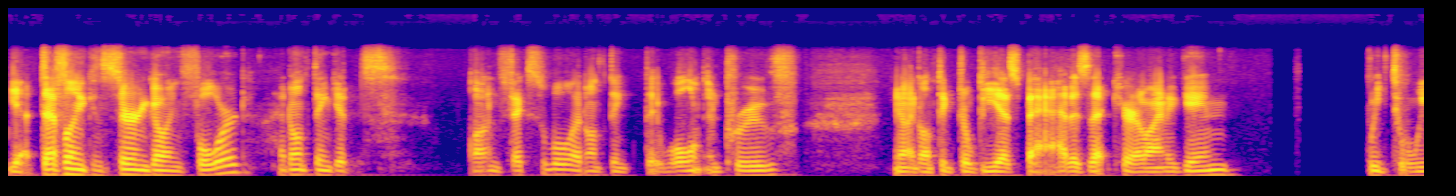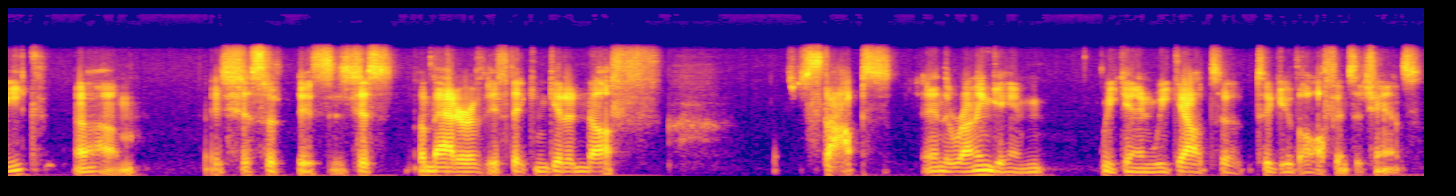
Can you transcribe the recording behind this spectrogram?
yeah, definitely a concern going forward. I don't think it's unfixable. I don't think they won't improve. you know, I don't think they'll be as bad as that Carolina game week to week. Um, it's just a, it's, it's just a matter of if they can get enough stops in the running game week in and week out to to give the offense a chance.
